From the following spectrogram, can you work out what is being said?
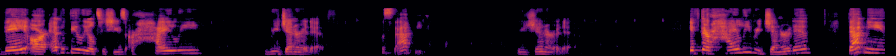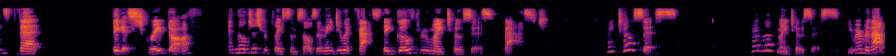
They are, epithelial tissues are highly regenerative. What's that mean? Regenerative. If they're highly regenerative, that means that they get scraped off and they'll just replace themselves and they do it fast. They go through mitosis fast. Mitosis. I love mitosis. You remember that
